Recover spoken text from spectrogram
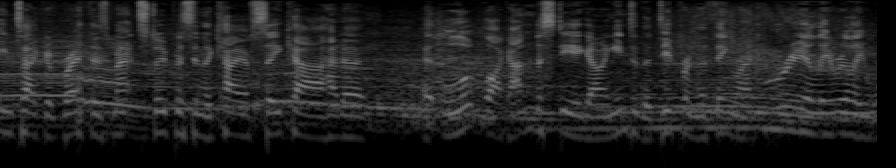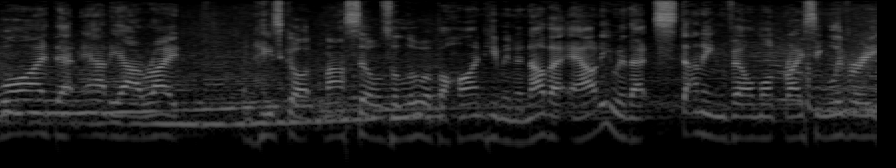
intake of breath as Matt Stupas in the KFC car had a, it looked like understeer going into the dipper and the thing ran really, really wide, that Audi R8. And he's got Marcel Zalloua behind him in another Audi with that stunning Valmont Racing livery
